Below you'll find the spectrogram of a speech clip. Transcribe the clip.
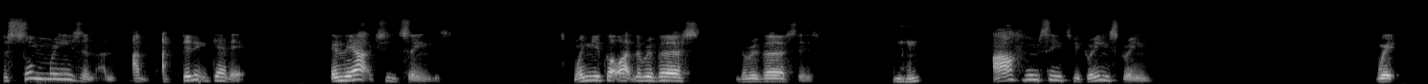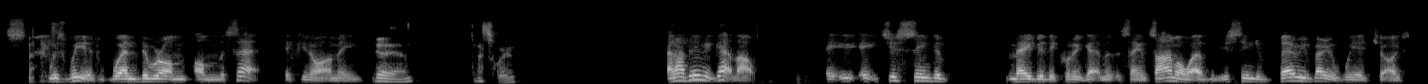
for some reason, I, I didn't get it in the action scenes when you've got like the reverse, the reverses. Mm-hmm. Half of them seem to be green screen, which was weird when they were on on the set. If you know what I mean. Yeah, yeah. that's weird and I didn't get that. It, it just seemed to maybe they couldn't get them at the same time or whatever. It just seemed a very very weird choice,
